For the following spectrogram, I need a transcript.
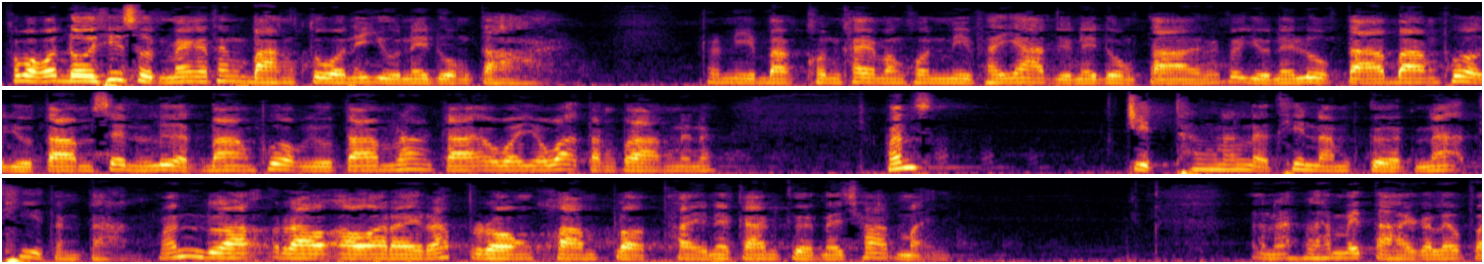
เขาบอกว่าโดยที่สุดแม้กระทั่งบางตัวนี่อยู่ในดวงตา ก็มีบางคนไข้บางคนมีพยาธิอยู่ในดวงตาก็อยู่ในลูกตาบางพวกอยู่ตามเส้นเลือดบางพวกอยู่ตามร่างกายอวัยวะต่างๆเนี่ยนะมันจิตทั้งนั้นแหละที่นำเกิดณที่ต่างๆมันเราเราเอาอะไรรับรองความปลอดภัยในการเกิดในชาติใหม่อันนะถ้าไม่ตายก็แล้วไป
